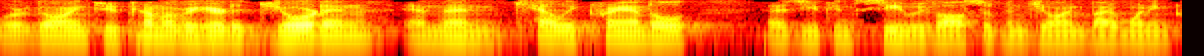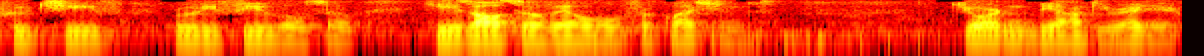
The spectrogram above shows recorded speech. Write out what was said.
We're going to come over here to Jordan and then Kelly Crandall. As you can see, we've also been joined by winning crew chief Rudy Fugle, so he is also available for questions. Jordan Bianchi, right here.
